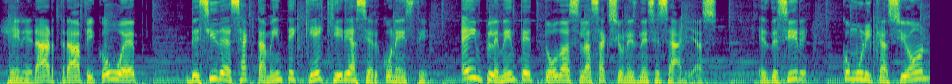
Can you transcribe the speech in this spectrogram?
generar tráfico web, decida exactamente qué quiere hacer con este e implemente todas las acciones necesarias es decir, comunicación,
